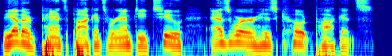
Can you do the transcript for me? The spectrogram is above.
The other pants pockets were empty too, as were his coat pockets.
